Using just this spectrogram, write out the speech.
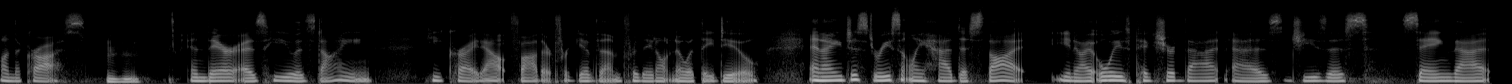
on the cross. Mm-hmm. And there, as he was dying, he cried out, Father, forgive them, for they don't know what they do. And I just recently had this thought. You know, I always pictured that as Jesus saying that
